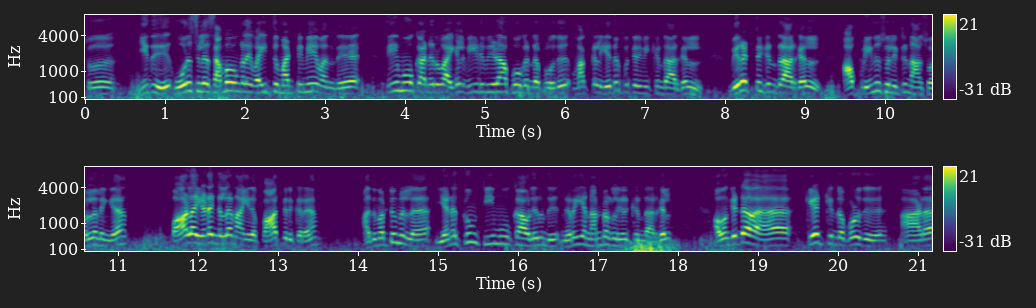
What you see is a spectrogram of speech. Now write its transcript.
ஸோ இது ஒரு சில சம்பவங்களை வைத்து மட்டுமே வந்து திமுக நிர்வாகிகள் வீடு வீடாக போகின்ற போது மக்கள் எதிர்ப்பு தெரிவிக்கின்றார்கள் விரட்டுகின்றார்கள் அப்படின்னு சொல்லிட்டு நான் சொல்லலைங்க. பல இடங்களில் நான் இதை பார்த்துருக்கிறேன். அது மட்டும் இல்லை எனக்கும் திமுகவிலிருந்து நிறைய நண்பர்கள் இருக்கின்றார்கள். அவங்கிட்ட கேட்கின்ற பொழுது ஆடா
